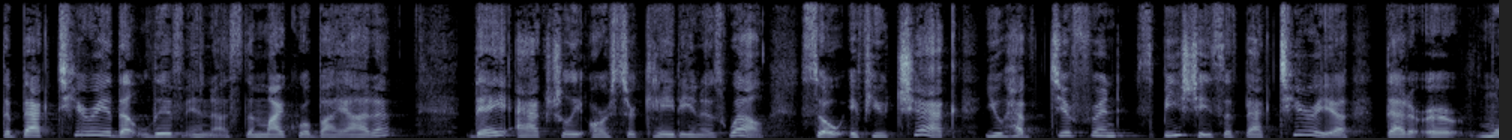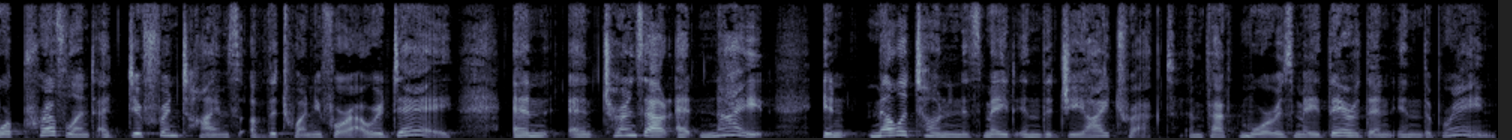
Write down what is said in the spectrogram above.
The bacteria that live in us, the microbiota, they actually are circadian as well. So if you check, you have different species of bacteria that are more prevalent at different times of the 24 hour day. And, and it turns out at night, in, melatonin is made in the GI tract. In fact, more is made there than in the brain.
